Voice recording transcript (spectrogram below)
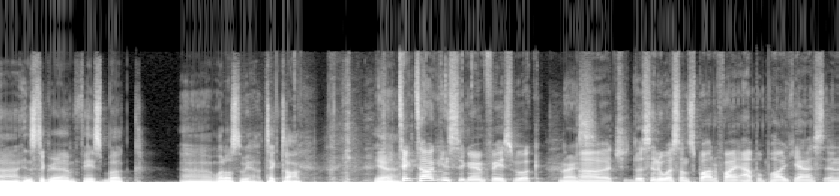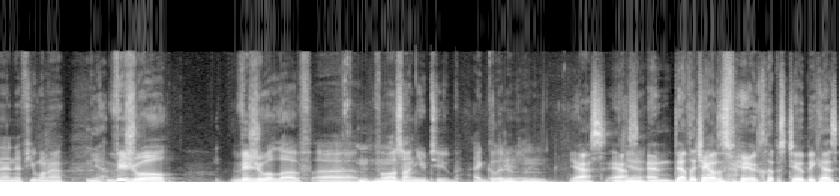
uh, Instagram, Facebook. Uh, what else do we have? TikTok. Yeah. So TikTok, Instagram, Facebook. Nice. Uh, listen to us on Spotify, Apple Podcasts, and then if you want to yeah. visual, visual love, uh, Mhm. follow us on YouTube. I literally. Mhm. Yes, yes, Yeah. and definitely check out those video clips too, because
